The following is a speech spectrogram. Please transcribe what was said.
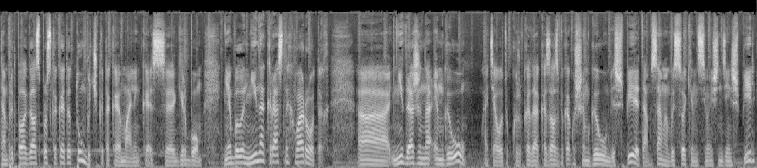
там предполагалась просто какая-то тумбочка такая маленькая с э, гербом, не было ни на Красных Воротах, э, ни даже на МГУ, Хотя вот когда, казалось бы, как уж МГУ без шпиля, там самый высокий на сегодняшний день шпиль,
